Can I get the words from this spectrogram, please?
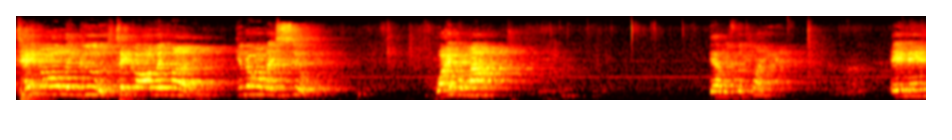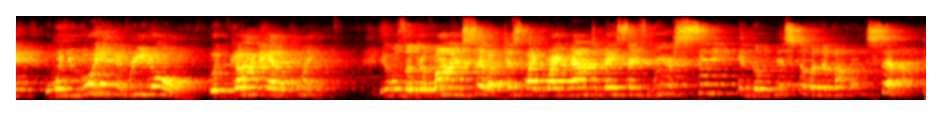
take all their goods, take all their money, get all their silver, wipe them out. That was the plan. Amen. But when you go ahead and read on, but God had a plan. It was a divine setup, just like right now today, saints, we are sitting in the divine setup.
